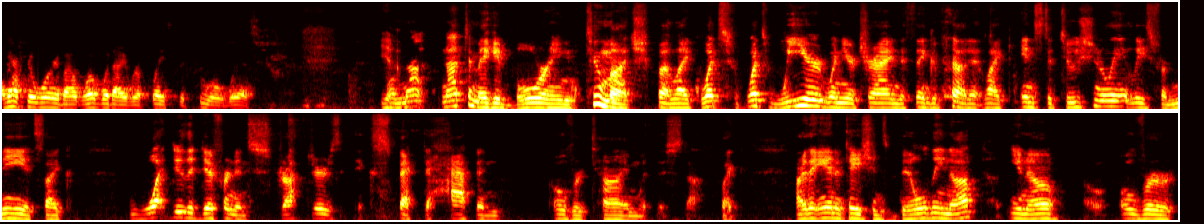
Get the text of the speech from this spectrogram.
I don't have to worry about what would I replace the tool with. Yeah. Well, not not to make it boring too much, but like what's what's weird when you're trying to think about it, like institutionally, at least for me, it's like, what do the different instructors expect to happen over time with this stuff? Like, are the annotations building up, you know, o- over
